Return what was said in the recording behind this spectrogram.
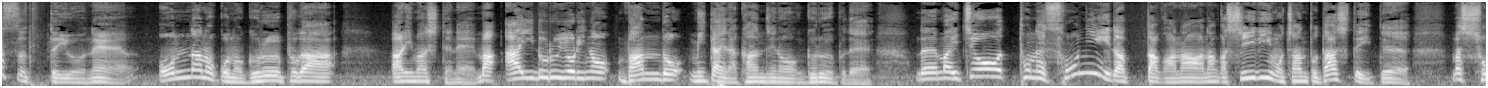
ースっていうね、女の子のグループがありましてね、まあ、アイドル寄りのバンドみたいな感じのグループで、で、まあ一応とね、ソニーだったかな。なんか CD もちゃんと出していて、まあ正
